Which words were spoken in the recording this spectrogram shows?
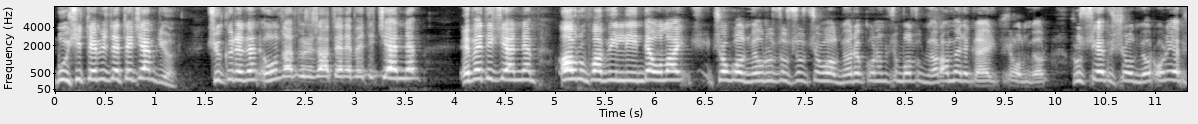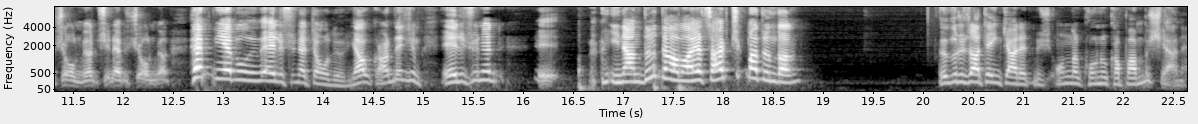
bu işi temizleteceğim diyor. Çünkü neden? E ondan biri zaten ebedi cehennem. Ebedi cehennem. Avrupa Birliği'nde olay çok olmuyor. Huzursuz çok olmuyor. Ekonomisi bozulmuyor. Amerika'ya hiçbir şey olmuyor. Rusya'ya bir şey olmuyor. Oraya bir şey olmuyor. Çin'e bir şey olmuyor. Hep niye bu ehl sünnete oluyor? Ya kardeşim ehl sünnet e, inandığı davaya sahip çıkmadığından. Öbürü zaten inkar etmiş. Onunla konu kapanmış yani.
